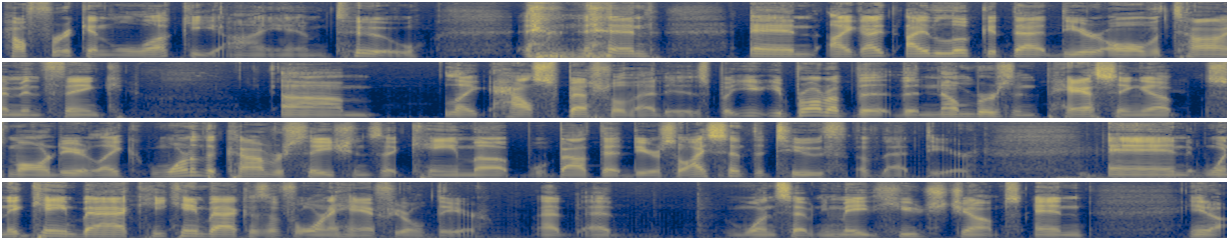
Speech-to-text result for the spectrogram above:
how freaking lucky I am too. and and like I, I look at that deer all the time and think, um, like how special that is. But you, you brought up the, the numbers and passing up small deer. Like one of the conversations that came up about that deer. So I sent the tooth of that deer, and when it came back, he came back as a four and a half year old deer at at 170. He made huge jumps, and you know,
